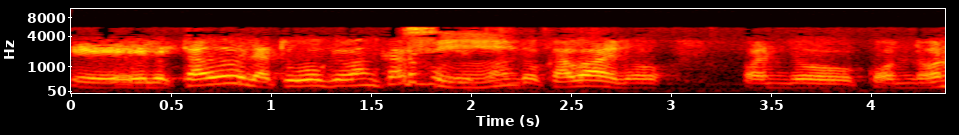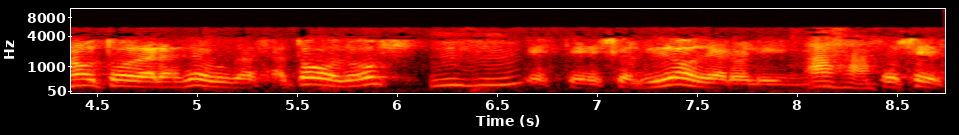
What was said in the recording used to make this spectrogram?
eh, el Estado la tuvo que bancar porque Sí. cuando Caballo, cuando condonó todas las deudas a todos, este, se olvidó de aerolíneas. Ajá. Entonces,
